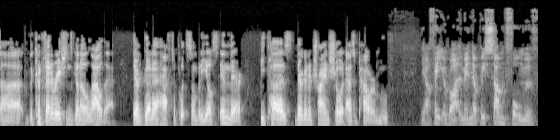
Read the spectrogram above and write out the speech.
uh, the Confederation is going to allow that. They're going to have to put somebody else in there because they're going to try and show it as a power move. Yeah, I think you're right. I mean, there'll be some form of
